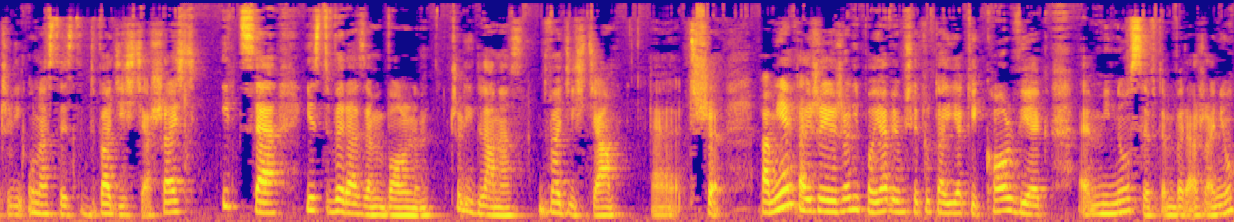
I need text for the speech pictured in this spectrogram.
czyli u nas to jest 26. I C jest wyrazem wolnym, czyli dla nas 23. Pamiętaj, że jeżeli pojawią się tutaj jakiekolwiek e, minusy w tym wyrażeniu,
